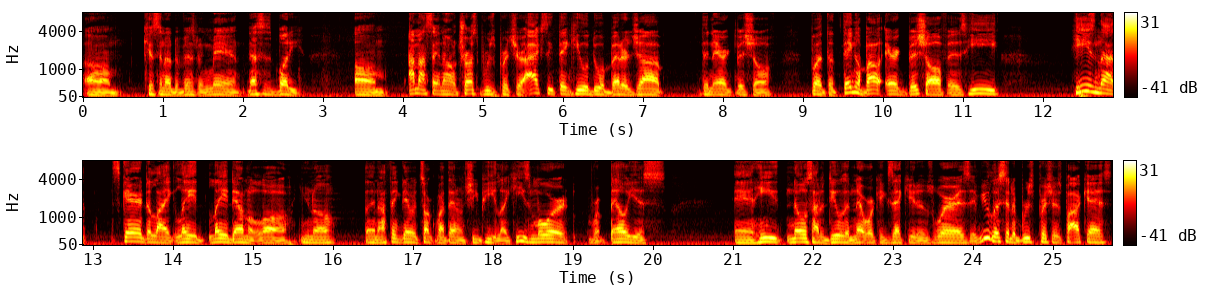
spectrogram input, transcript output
Um, kissing up to Vince McMahon. That's his buddy. Um, I'm not saying I don't trust Bruce Pritchard. I actually think he will do a better job than Eric Bischoff. But the thing about Eric Bischoff is he he's not scared to like lay lay down the law, you know. And I think they would talk about that on Cheap Heat. Like he's more rebellious and he knows how to deal with the network executives. Whereas if you listen to Bruce Pritchard's podcast,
